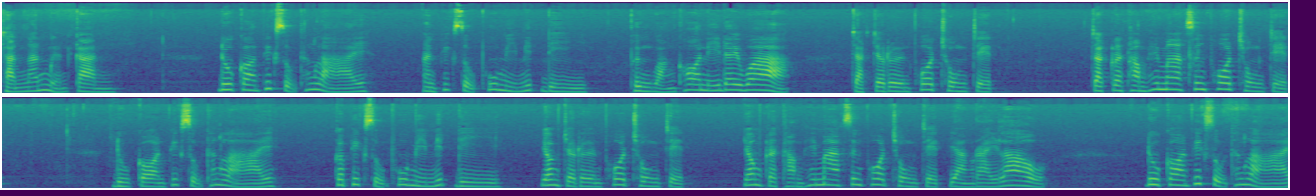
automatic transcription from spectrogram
ฉันนั้นเหมือนกัน ดูกรภิกษุทั้งหลาย อันภิกษุผู้มีมิตรดี พึงหวังข้อนี้ได้ว่าจากเจริญโพชฌงเจ็ดจะกระทำให้มากซึ่งโพชฌงเจ็ดดูกรภิกษุทั้งหลาย ก็ภิกษุผู้มีมิตรดี ย่อมเจริญโพชฌงเจ็ดย่อมกระทำให้มากซึ่งโพชฌงเจ็ดอย่างไรเล่า ดูกรภิกษุทั้งหลาย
